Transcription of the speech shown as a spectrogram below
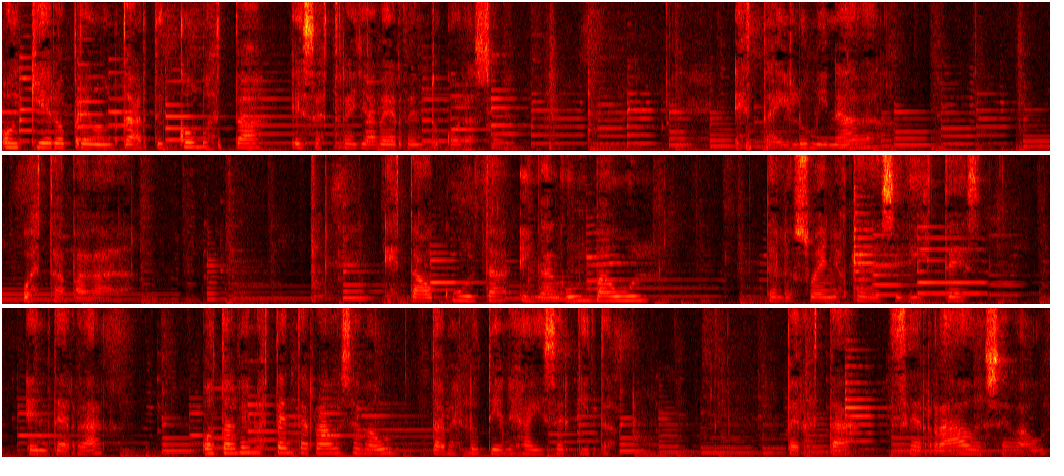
Hoy quiero preguntarte cómo está esa estrella verde en tu corazón. ¿Está iluminada o está apagada? ¿Está oculta en algún baúl de los sueños que decidiste enterrar. O tal vez no está enterrado ese baúl, tal vez lo tienes ahí cerquita, pero está cerrado ese baúl.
